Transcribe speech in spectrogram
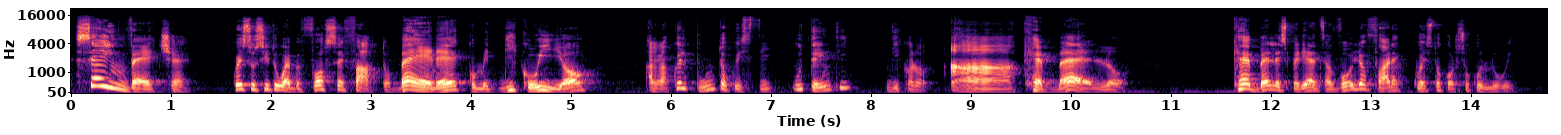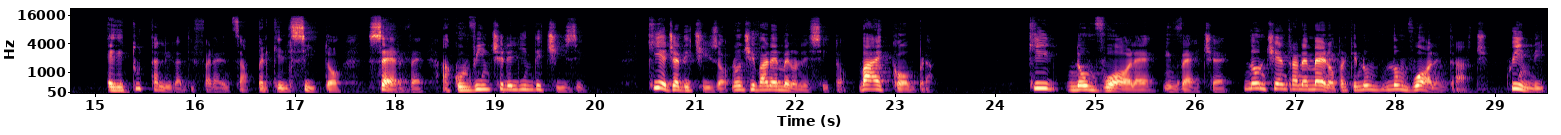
Se invece questo sito web fosse fatto bene, come dico io, allora a quel punto questi utenti dicono, ah, che bello, che bella esperienza, voglio fare questo corso con lui. Ed è tutta lì la differenza, perché il sito serve a convincere gli indecisi. Chi è già deciso non ci va nemmeno nel sito, va e compra. Chi non vuole, invece, non ci entra nemmeno perché non, non vuole entrarci. Quindi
